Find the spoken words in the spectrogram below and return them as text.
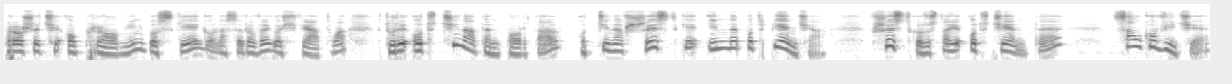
proszę Cię o promień boskiego laserowego światła, który odcina ten portal, odcina wszystkie inne podpięcia. Wszystko zostaje odcięte całkowicie.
